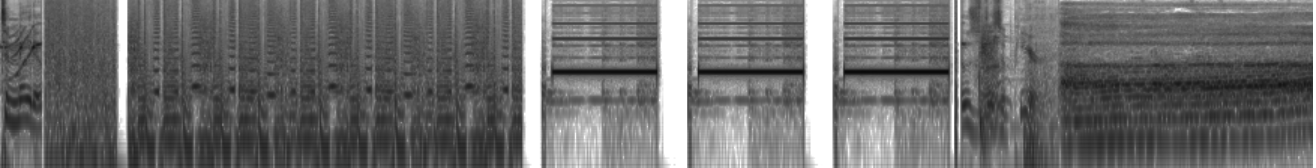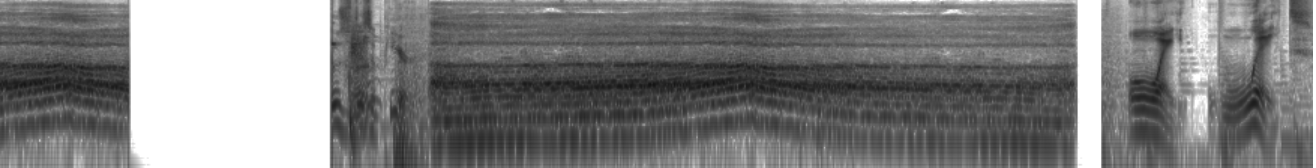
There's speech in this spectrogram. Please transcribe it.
tomato disappear. Those disappear. Wait, wait.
